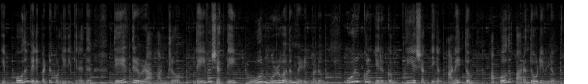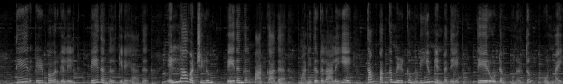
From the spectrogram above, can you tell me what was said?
எப்போதும் வெளிப்பட்டு கொண்டிருக்கிறது. தேர் திருவிழா அன்றோ தெய்வ சக்தி ஊர் முழுவதும் வெளிப்படும். ஊருக்குள் இருக்கும் தீய சக்திகள் அனைத்தும் அப்போது பறந்தோடி விடும் தேர் இழுப்பவர்களில் பேதங்கள் கிடையாது. எல்லாவற்றிலும் பேதங்கள் பார்க்காத மனிதர்களாலேயே தம் பக்கம் இழுக்க முடியும் என்பதே தேரோட்டம் உணர்த்தும் உண்மை.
